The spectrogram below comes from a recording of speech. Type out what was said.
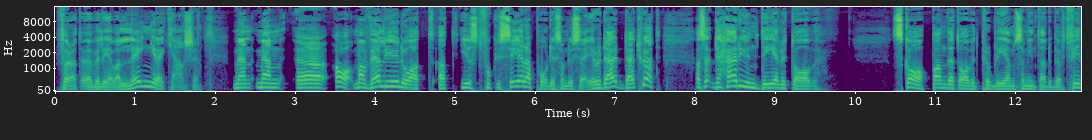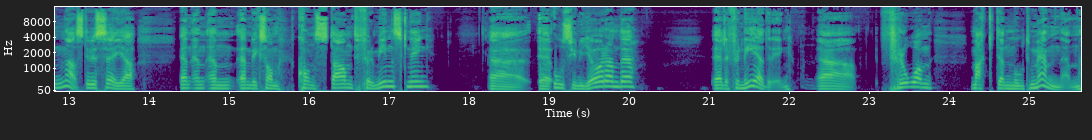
för att överleva längre kanske. Men, men uh, ja, man väljer ju då att, att just fokusera på det som du säger. Och där, där tror jag att alltså, det här är ju en del av skapandet av ett problem som inte hade behövt finnas. Det vill säga en, en, en, en liksom konstant förminskning, uh, uh, osynliggörande eller förnedring uh, från makten mot männen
